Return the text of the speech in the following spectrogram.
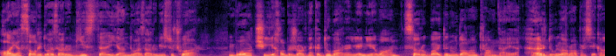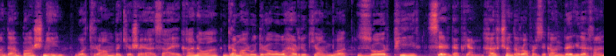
ئایا ساڵی دوو هەزار و بیست ە یان دوو هەزار و بیست و چوار؟ بۆچی هەڵبژاردنەکە دووبارە لە نێوان سەرۆک بایدن و داڵاند ترامپدایە؟ هەردوو لە ڕاپرسیەکاندا باش نین و ترامپ بە کێشە یاسایەکانەوە گەمارۆ دراوە و هەردووکیان وەک زۆر پیر سەیر دەکرێن. هەرچەندە ڕاپرسیەکان دەریدەخەن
